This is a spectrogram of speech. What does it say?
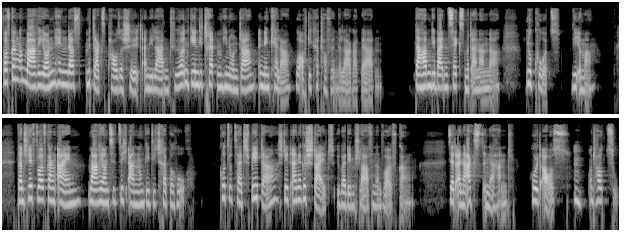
Wolfgang und Marion hängen das Mittagspauseschild an die Ladentür und gehen die Treppen hinunter in den Keller, wo auch die Kartoffeln gelagert werden. Da haben die beiden Sex miteinander. Nur kurz, wie immer. Dann schläft Wolfgang ein, Marion zieht sich an und geht die Treppe hoch. Kurze Zeit später steht eine Gestalt über dem schlafenden Wolfgang. Sie hat eine Axt in der Hand, holt aus mhm. und haut zu.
